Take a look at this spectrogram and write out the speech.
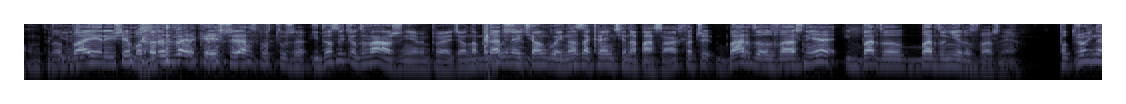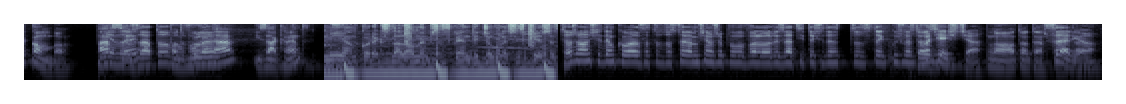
Tak No jedzie. Bayerische Motorenwerke, jeszcze raz powtórzę. I dosyć odważnie bym powiedział, na podwójnej Znaczy- ciągłej, na zakręcie, na pasach. Znaczy, bardzo odważnie i bardzo, bardzo nierozważnie. Potrójne kombo. Pasy, Nie no, za to podwójna i zakręt. Me, I Gram korek slalomem przez skręty, ciągle się spieszę To, że on 7 koła za to dostaje, myślałem, że po waloryzacji to się da, to dostaje kuźwa z To jest- 20. No, to też. Serio? prawda.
